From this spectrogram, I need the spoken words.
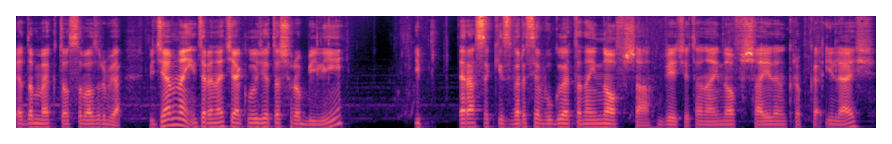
wiadomo jak to osoba zrobiła. Widziałem na internecie jak ludzie też robili i teraz jak jest wersja w ogóle ta najnowsza, wiecie, ta najnowsza 1. ileś.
